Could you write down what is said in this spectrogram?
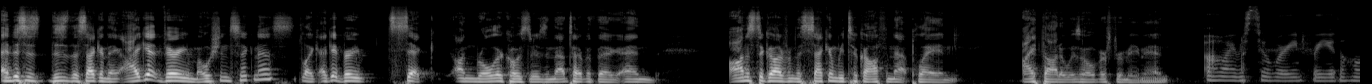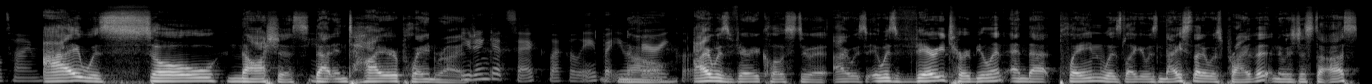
and this is this is the second thing. I get very motion sickness. Like I get very sick on roller coasters and that type of thing. And honest to God, from the second we took off in that plane, I thought it was over for me, man. Oh, I was so worried for you the whole time. I was so nauseous that entire plane ride. You didn't get sick, luckily, but you were very close. I was very close to it. I was it was very turbulent and that plane was like it was nice that it was private and it was just to us.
